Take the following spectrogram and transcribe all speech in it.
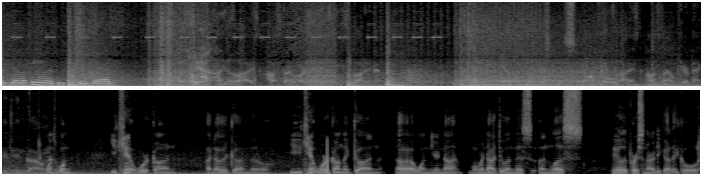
Joe, I think I'm gonna do pretty bad. Yeah, I know. One you can't work on another gun though. You you can't work on the gun uh, when you're not when we're not doing this unless The other person already got a gold.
